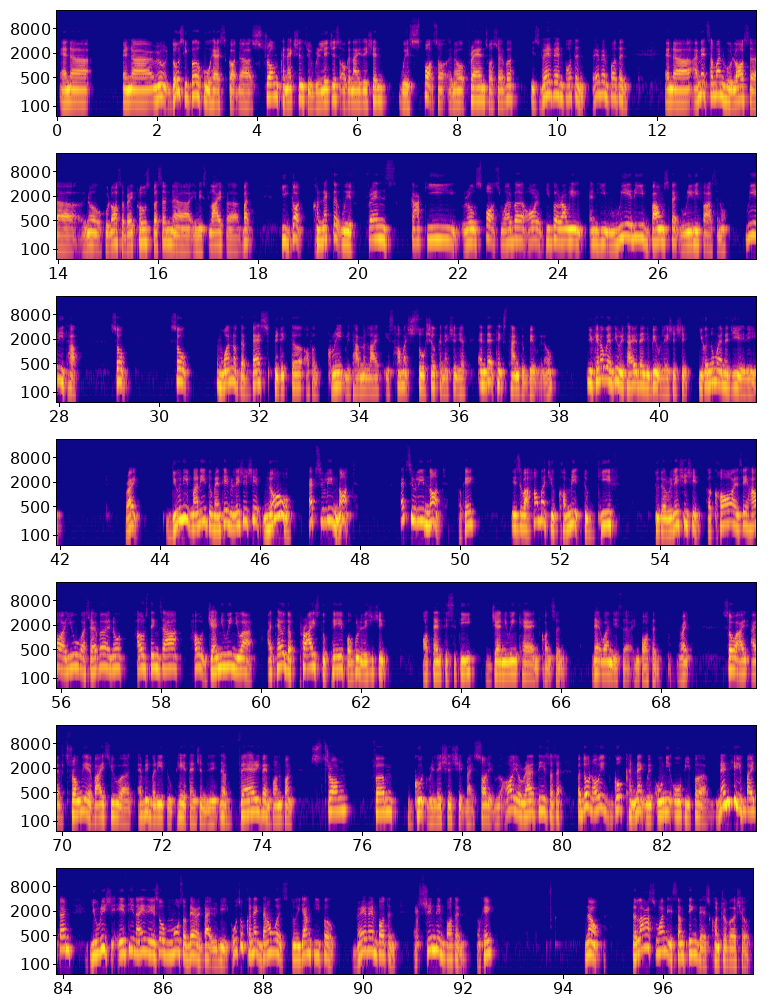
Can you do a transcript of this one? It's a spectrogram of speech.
and uh, and uh, you know those people who has got uh, strong connections with religious organization, with sports or you know friends whatsoever, is very, very important. Very, very important and uh, I met someone who lost, uh, you know, who lost a very close person uh, in his life, uh, but he got connected with friends, kaki, you know, sports, whatever, all people around him, and he really bounced back really fast, you know, really tough. So, so one of the best predictor of a great retirement life is how much social connection you have, and that takes time to build, you know you cannot wait until you retire, then you build relationship. You got no more energy already. Right? Do you need money to maintain relationship? No, absolutely not. Absolutely not. Okay? It's about how much you commit to give to the relationship. A call and say, How are you? Whatsoever, you know, how things are, how genuine you are. I tell you the price to pay for good relationship authenticity, genuine care, and concern. That one is uh, important, right? So I, I strongly advise you, uh, everybody, to pay attention to this. It's a very, very important point. Strong, firm, good relationship, right? Solid with all your relatives, but don't always go connect with only old people. Then by the time you reach 80, 90 years old, most of them have died already. Also connect downwards to young people. Very, very important. Extremely important. Okay. Now, the last one is something that's controversial.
